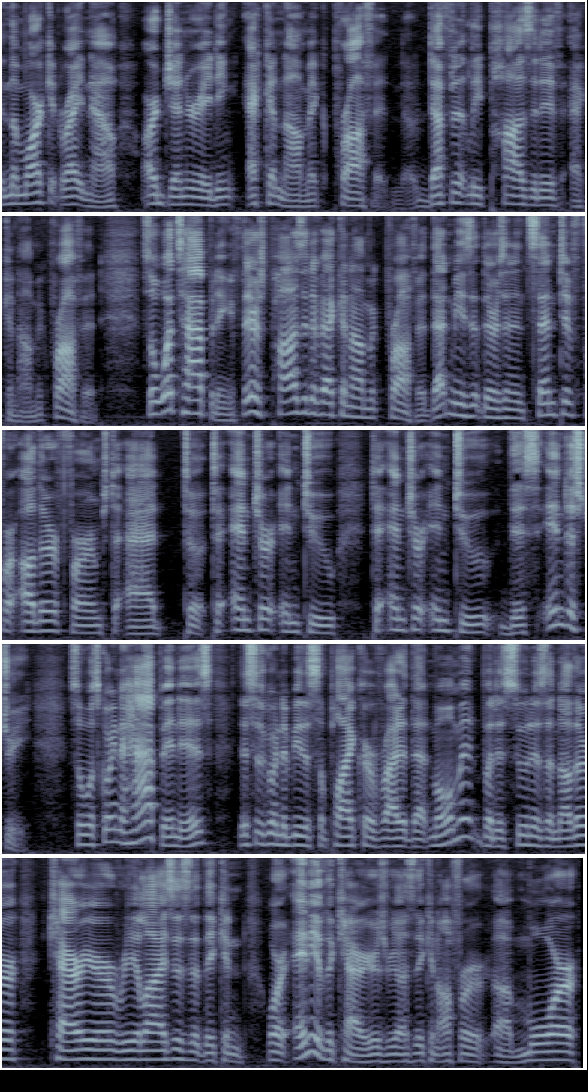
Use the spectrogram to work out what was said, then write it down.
in the market right now are generating economic profit, definitely positive economic profit. So what's happening? If there's positive economic profit, that means that there's an incentive for other firms to add to, to enter into to enter into this industry. So what's going to happen is this is going to be the supply curve right at that moment, but as soon as another carrier realizes that they can, or any of the carriers realize they can offer uh, more,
